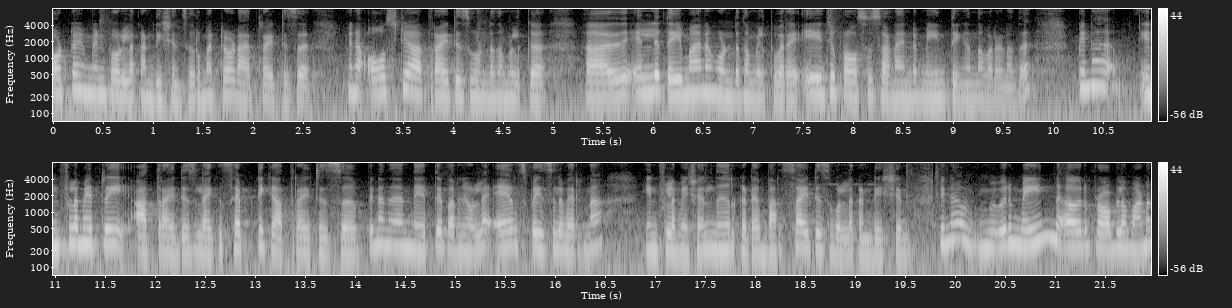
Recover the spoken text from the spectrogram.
ഓട്ടോ ഇമ്മ്യൂൺ പോലുള്ള കണ്ടീഷൻസ് റുമറ്റോഡ് ആത്രൈറ്റിസ് പിന്നെ ഓസ്റ്റിയോ ആത്രൈറ്റിസ് കൊണ്ട് നമ്മൾക്ക് എല്ല് തേയ്മാനം കൊണ്ട് നമ്മൾക്ക് വരെ ഏജ് പ്രോസസ്സാണ് അതിന്റെ മെയിൻ തിങ് എന്ന് പറയുന്നത്. പിന്നെ inflammatory arthritis like septic arthritis പിന്നെ ഞാൻ നേരത്തെ പറഞ്ഞുള്ള എയർ സ്പേസിൽ വരുന്ന ഇൻഫ്ലമേഷൻ നീർക്കട്ടെ ബർസൈറ്റിസ് പോലുള്ള കണ്ടീഷൻ പിന്നെ ഒരു മെയിൻ ഒരു പ്രോബ്ലമാണ്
